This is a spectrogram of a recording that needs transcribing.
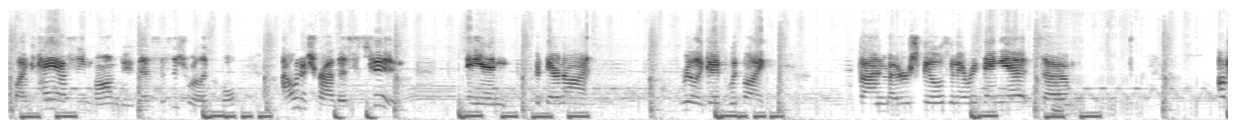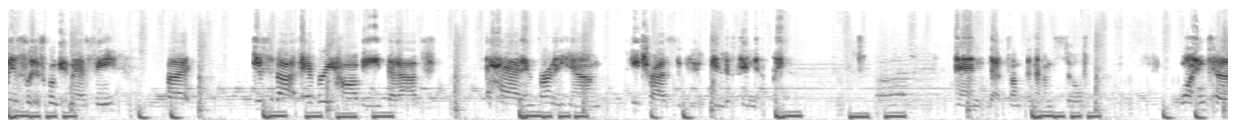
of like, hey, I've seen mom do this. This is really cool. I want to try this too. And but they're not really good with like fine motor skills and everything yet. So obviously it's to get messy. But just about every hobby that I've had in front of him, he tries to do independently. And that's something I'm still wanting to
